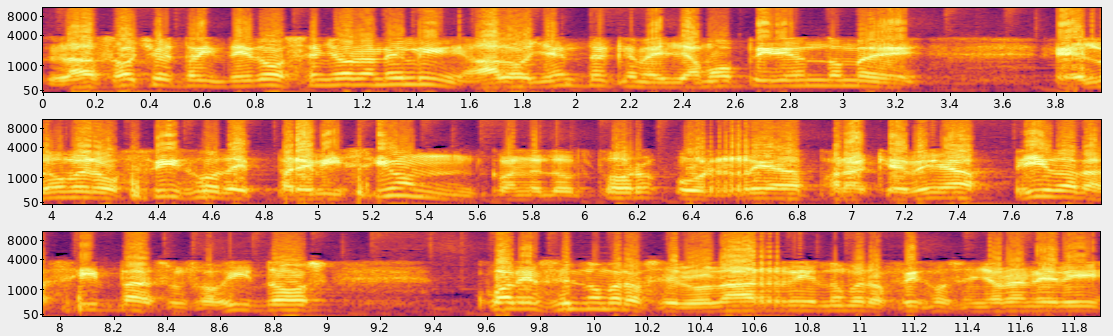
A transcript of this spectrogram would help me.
Las 8.32, señor Nelly, al oyente que me llamó pidiéndome el número fijo de previsión con el doctor Urrea para que vea, pida la cita de sus ojitos ¿Cuál es el número celular y el número fijo, señora Nelly,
